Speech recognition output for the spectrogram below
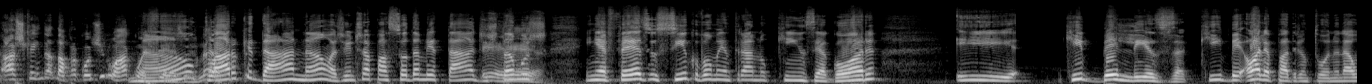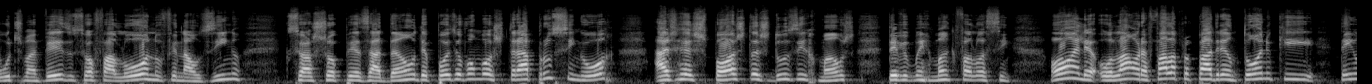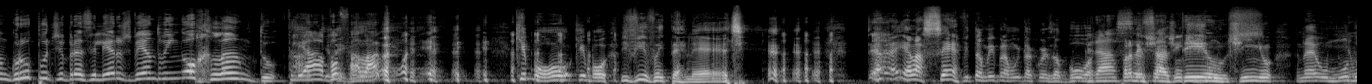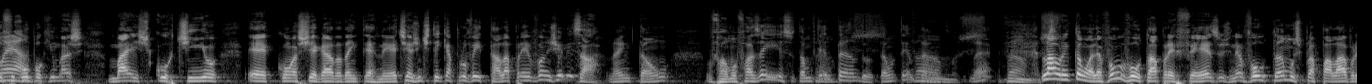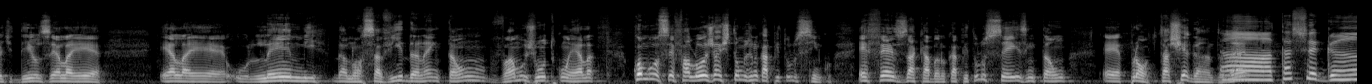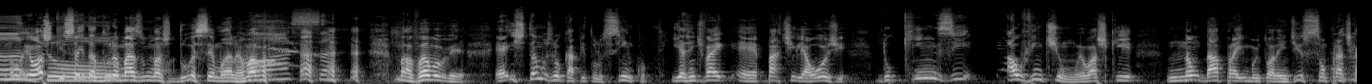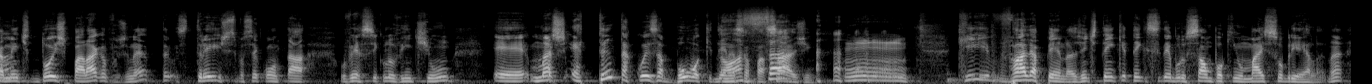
acho que ainda dá para continuar com não, Efésios, né? Claro que dá, não. A gente já passou da metade. É. Estamos em Efésios 5, vamos entrar no 15 agora. E que beleza, que be... Olha, Padre Antônio, na última vez o senhor falou no finalzinho que o senhor achou pesadão. Depois eu vou mostrar para o senhor as respostas dos irmãos. Teve uma irmã que falou assim: Olha, ô Laura, fala pro Padre Antônio que tem um grupo de brasileiros vendo em Orlando. Falei, ah, ah vou legal. falar com ele. que bom, que bom. E viva a internet. Ela serve também para muita coisa boa, para deixar a, a gente Deus. juntinho, né? O mundo Não ficou é? um pouquinho mais, mais curtinho é, com a chegada da internet e a gente tem que aproveitá-la para evangelizar, né? Então, Vamos fazer isso, estamos tentando, estamos tentando. Vamos, né? vamos. Laura, então, olha, vamos voltar para Efésios, né? Voltamos para a palavra de Deus, ela é ela é o leme da nossa vida, né? Então, vamos junto com ela. Como você falou, já estamos no capítulo 5. Efésios acaba no capítulo 6, então, é, pronto, está chegando, ah, né? Ah, tá chegando. Eu acho que isso ainda dura mais umas duas semanas. Nossa! Mas, mas vamos ver. É, estamos no capítulo 5 e a gente vai é, partilhar hoje do 15 ao 21. Eu acho que não dá para ir muito além disso, são praticamente uhum. dois parágrafos, né? Três, se você contar o versículo 21. É, mas é tanta coisa boa que tem Nossa. nessa passagem hum, que vale a pena. A gente tem que, tem que se debruçar um pouquinho mais sobre ela. Né?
